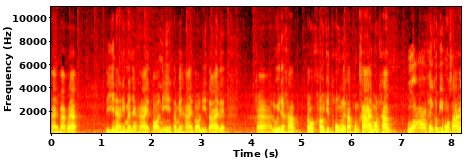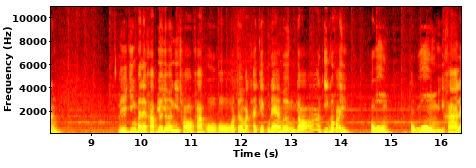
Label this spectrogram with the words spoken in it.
หายบั๊กแล้ว ดีนะที่มันยังหายตอนนี้ ถ้าไม่หายตอนนี้ตายเลย อ่า ลุยนะครับ เราเข้ายึดธงเลยครับ ผมฆ่าให้หมดครับว้าเพลงกบีโฮซัน รียิงไปเลยครับ เยอะๆอย่างนี้ชอบครับ โอ้โห เจอหมัดไทยเก๊กกูแน่มึงยอยิงเข้าไปตูมตูมมีค่าแล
